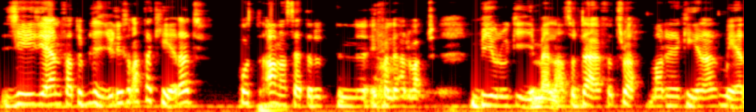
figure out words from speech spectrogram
ge igen för att du blir ju liksom attackerad på ett annat sätt än ifall det hade varit biologi emellan. Så därför tror jag att man reagerar mer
